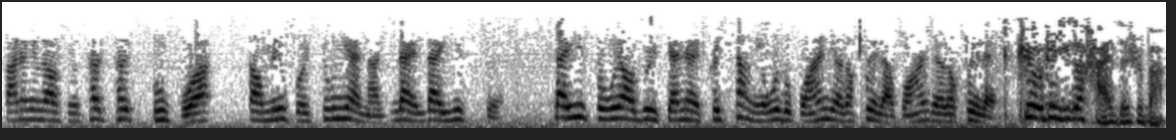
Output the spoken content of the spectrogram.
反正跟老师，他他出国到美国九年呢，来来一次，来一次。我要不是现在可强烈，我都光叫他回来，光叫他回来。只有这一个孩子是吧？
